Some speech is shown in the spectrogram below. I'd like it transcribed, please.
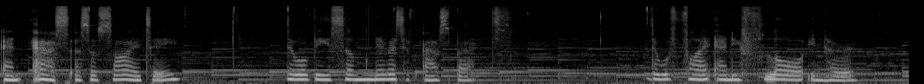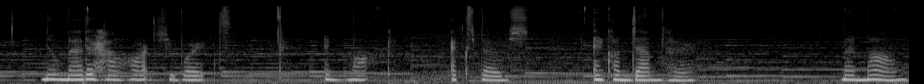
And as a society, there will be some negative aspects. They would find any flaw in her, no matter how hard she worked, and mock, expose, and condemn her. My mom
